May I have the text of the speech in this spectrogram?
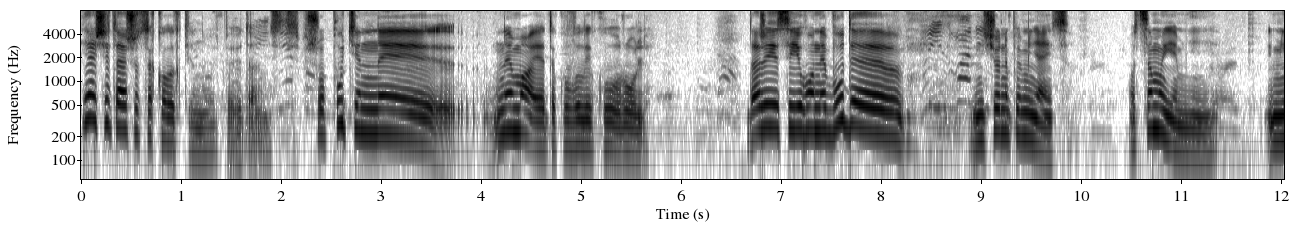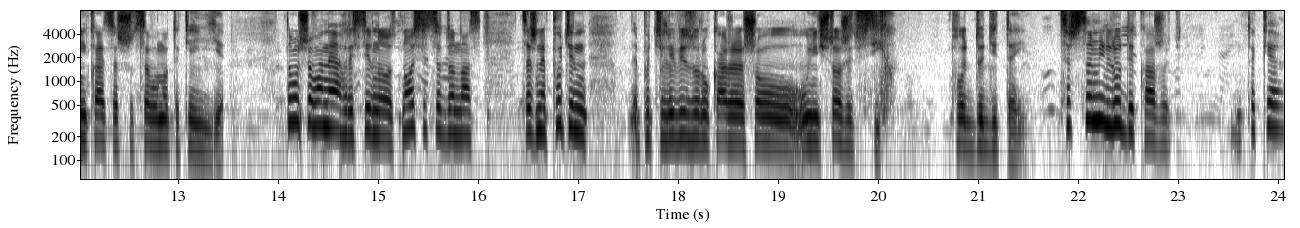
Я вважаю, що це колективна відповідальність. Що Путін не, не має таку велику роль. Навіть якщо його не буде, нічого не поміняється. Оце моє мнення. І мені кажеться, що це воно таке і є. Тому що вони агресивно відносяться до нас. Це ж не Путін по телевізору каже, що унічтожить всіх, вплоть до дітей. Це ж самі люди кажуть. Таке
